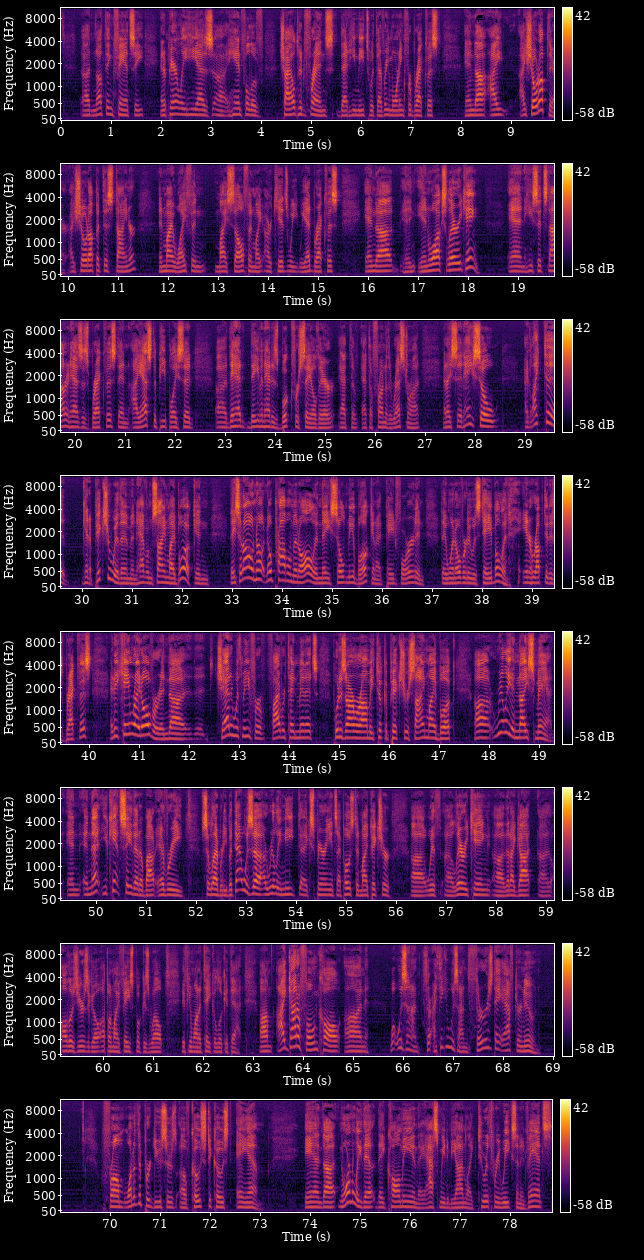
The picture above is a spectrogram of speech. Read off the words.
uh, nothing fancy, and apparently he has uh, a handful of childhood friends that he meets with every morning for breakfast. And uh, I I showed up there. I showed up at this diner, and my wife and myself and my our kids we we had breakfast, and uh, in, walks Larry King, and he sits down and has his breakfast. And I asked the people, I said, uh, they had they even had his book for sale there at the at the front of the restaurant, and I said, hey, so I'd like to get a picture with him and have him sign my book, and they said, "Oh no, no problem at all." And they sold me a book, and I paid for it. And they went over to his table and interrupted his breakfast. And he came right over and uh, chatted with me for five or ten minutes. Put his arm around me, took a picture, signed my book. Uh, really a nice man, and and that you can't say that about every celebrity, but that was a, a really neat uh, experience. I posted my picture uh, with uh, Larry King uh, that I got uh, all those years ago up on my Facebook as well. If you want to take a look at that, um, I got a phone call on what was it on? Th- I think it was on Thursday afternoon from one of the producers of Coast to Coast AM. And uh, normally they, they call me and they ask me to be on like two or three weeks in advance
